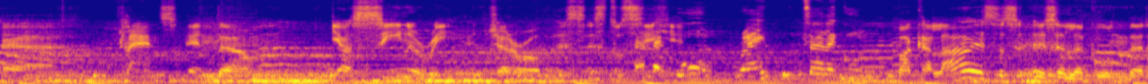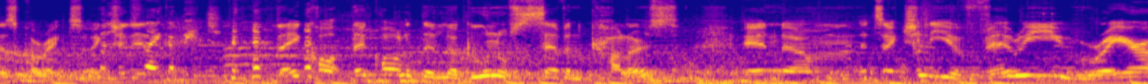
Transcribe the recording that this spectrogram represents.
uh, plants and um, yeah, scenery in general is, is to see here. lagoon, right? It's a lagoon. Bacala is a, is a lagoon. That is correct. So actually, it's like a beach. they call they call it the lagoon of seven colors and um, it's actually a very rare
